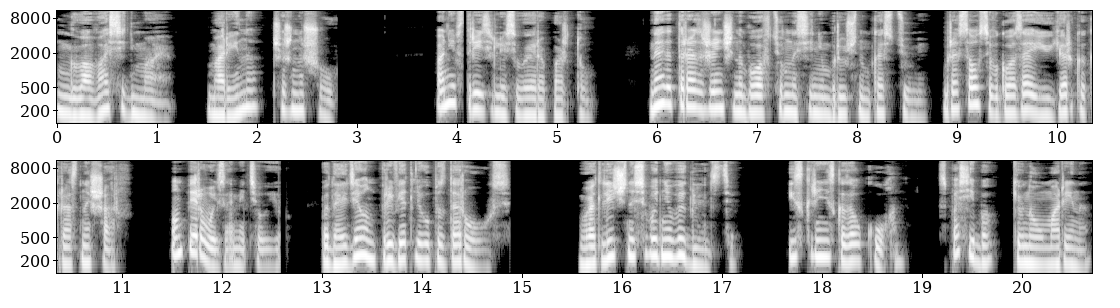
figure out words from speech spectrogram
Глава седьмая. Марина Чернышова. Они встретились в аэропорту. На этот раз женщина была в темно-синем брючном костюме. Бросался в глаза ее ярко-красный шарф. Он первый заметил ее. Подойдя, он приветливо поздоровался. «Вы отлично сегодня выглядите», – искренне сказал Кохан. «Спасибо», – кивнула Марина.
